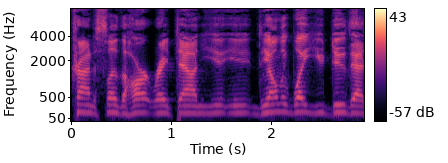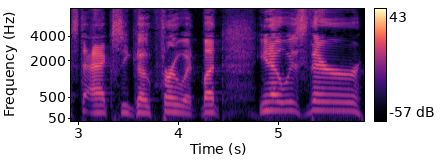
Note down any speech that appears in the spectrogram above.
trying to slow the heart rate down. You, you the only way you do that's to actually go through it. But you know, is there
